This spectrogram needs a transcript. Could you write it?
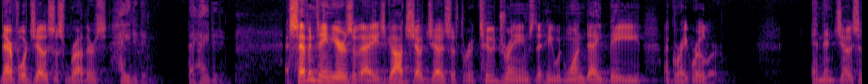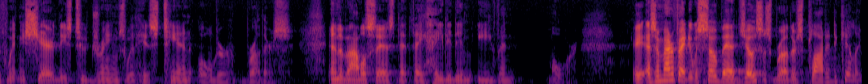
Therefore, Joseph's brothers hated him. They hated him. At 17 years of age, God showed Joseph through two dreams that he would one day be a great ruler. And then Joseph went and shared these two dreams with his 10 older brothers. And the Bible says that they hated him even more. As a matter of fact, it was so bad, Joseph's brothers plotted to kill him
